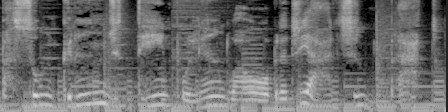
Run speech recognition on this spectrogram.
passou um grande tempo olhando a obra de arte no prato.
